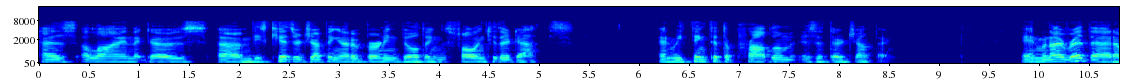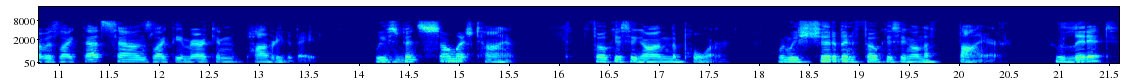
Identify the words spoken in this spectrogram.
has a line that goes, um, "These kids are jumping out of burning buildings, falling to their deaths, and we think that the problem is that they're jumping." And when I read that, I was like, "That sounds like the American poverty debate." We've Mhm. spent so much time focusing on the poor when we should have been focusing on the fire. Who lit it?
